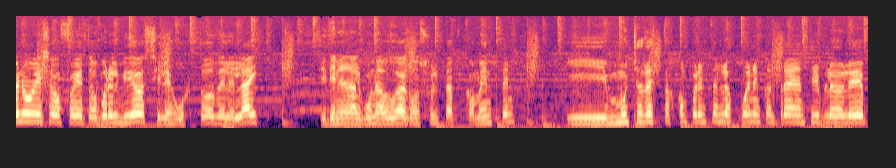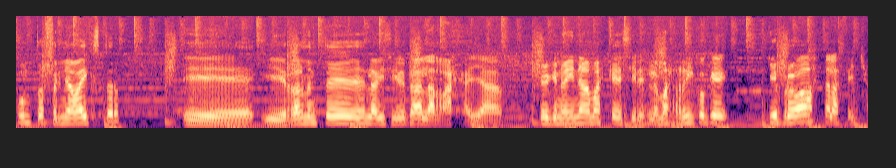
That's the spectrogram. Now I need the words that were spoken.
Bueno, eso fue todo por el video. Si les gustó, denle like. Si tienen alguna duda, consulta, comenten. Y muchos de estos componentes los pueden encontrar en www.ferinabikestore. Eh, y realmente es la bicicleta de la raja. Ya creo que no hay nada más que decir. Es lo más rico que, que he probado hasta la fecha.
